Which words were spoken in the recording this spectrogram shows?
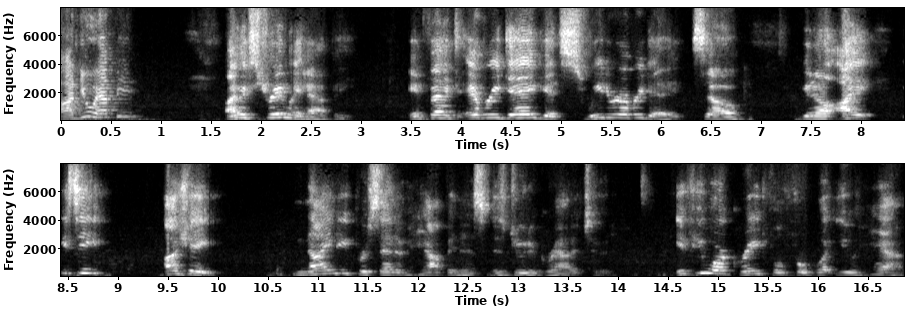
Are you happy? I'm extremely happy. In fact, every day gets sweeter every day. So, you know, I, you see, Ajay, 90% of happiness is due to gratitude. If you are grateful for what you have,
